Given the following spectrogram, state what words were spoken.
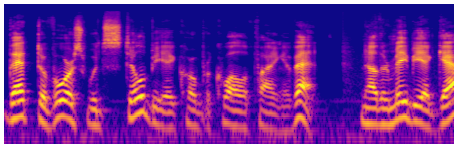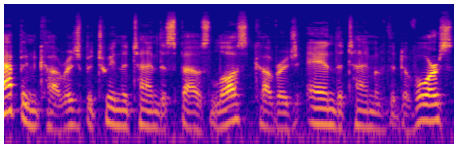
that divorce would still be a COBRA qualifying event. Now, there may be a gap in coverage between the time the spouse lost coverage and the time of the divorce.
